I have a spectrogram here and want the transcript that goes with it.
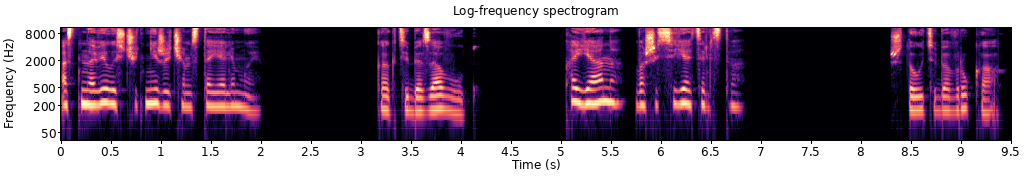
Остановилась чуть ниже, чем стояли мы. «Как тебя зовут?» «Хаяна, ваше сиятельство». «Что у тебя в руках?»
